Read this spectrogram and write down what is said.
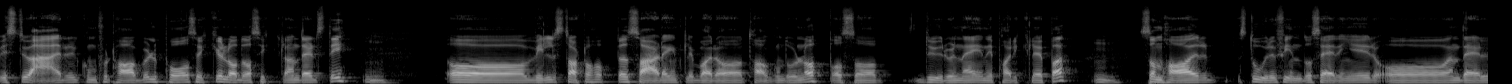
Hvis du er komfortabel på sykkel, og du har sykla en del sti, og vil starte å hoppe, så er det egentlig bare å ta gondolen opp, og så durer du ned inn i parkløypa, som har store, fine doseringer og en del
